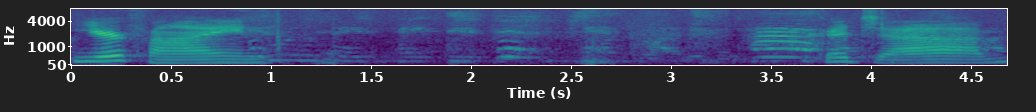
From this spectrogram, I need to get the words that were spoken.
You're fine. Good job.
